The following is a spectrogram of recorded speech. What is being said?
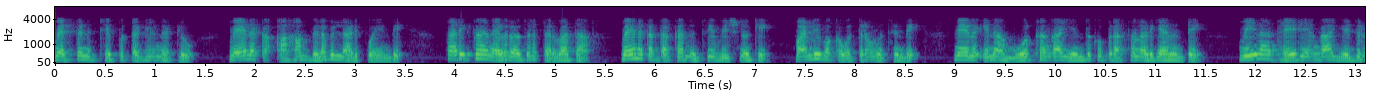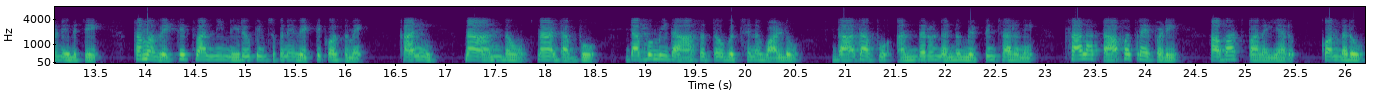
మెత్తని చెప్పు తగిలినట్లు మేనక అహం విలవిల్లాడిపోయింది. సరిగ్గా నెల రోజుల తర్వాత మేనక దగ్గర నుంచి విష్ణుకి మళ్ళీ ఒక ఉత్తరం వచ్చింది. నేను ఇలా మూర్ఖంగా ఎందుకు ప్రశ్నలు అడిగానంటే మీలా ధైర్యంగా ఎదురు నిలిచి తమ వ్యక్తిత్వాన్ని నిరూపించుకునే వ్యక్తి కోసమే. కానీ నా అందం నా డబ్బు డబ్బు మీద ఆశతో వచ్చిన వాళ్ళు దాదాపు అందరూ నన్ను మెప్పించాలని చాలా తాపత్రయపడి అబాజ్ పాలయ్యారు. కొందరు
